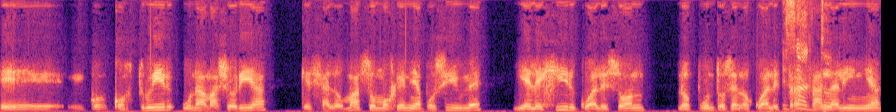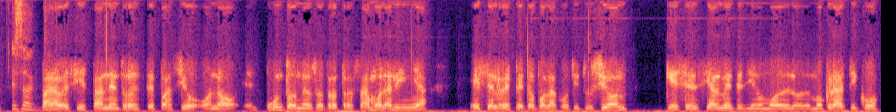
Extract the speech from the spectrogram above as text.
eh, construir una mayoría que sea lo más homogénea posible y elegir cuáles son los puntos en los cuales trazas la línea para ver si están dentro de este espacio o no. El punto donde nosotros trazamos la línea es el respeto por la Constitución, que esencialmente tiene un modelo democrático,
